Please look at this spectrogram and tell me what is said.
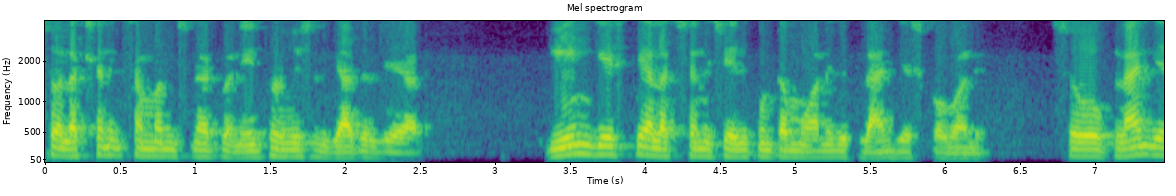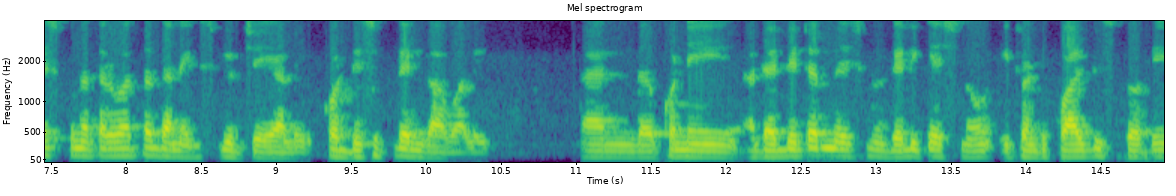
సో లక్ష్యానికి సంబంధించినటువంటి ఇన్ఫర్మేషన్ గ్యాదర్ చేయాలి. ఏం చేస్తే ఆ లక్ష్యాన్ని చేరుకుంటాము అనేది ప్లాన్ చేసుకోవాలి. సో ప్లాన్ చేసుకున్న తర్వాత దాన్ని ఎగ్జిక్యూట్ చేయాలి. ఒక డిసిప్లిన్ కావాలి. అండ్ కొన్ని అంటే డిటర్మినేషన్ డెడికేషన్ ఇటువంటి క్వాలిటీస్ తోటి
